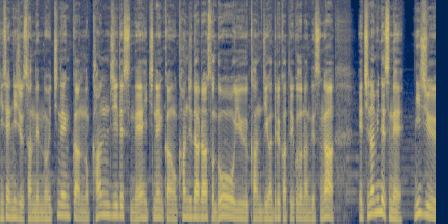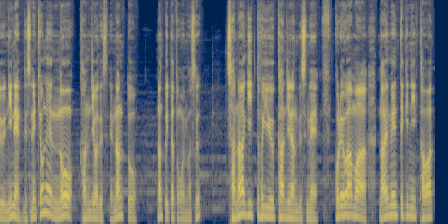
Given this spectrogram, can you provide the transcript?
2023年の1年間の漢字ですね。1年間を漢字で表すとどういう漢字が出るかということなんですが、えちなみにですね、22年ですね、去年の漢字はですね、なんと、なんと言ったと思います？さなぎという感じなんですね。これはまあ内面的に変わっ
